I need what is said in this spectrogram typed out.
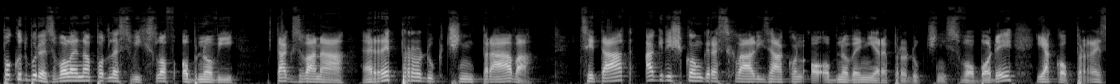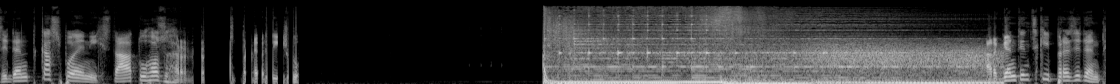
Pokud bude zvolena podle svých slov obnoví takzvaná reprodukční práva. Citát, a když kongres schválí zákon o obnovení reprodukční svobody, jako prezidentka Spojených států ho zhrnou Argentinský prezident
